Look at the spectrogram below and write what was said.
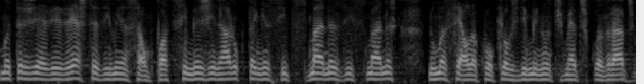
uma tragédia desta dimensão. Pode-se imaginar o que tenha sido semanas e semanas numa cela com aqueles diminutos metros quadrados,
